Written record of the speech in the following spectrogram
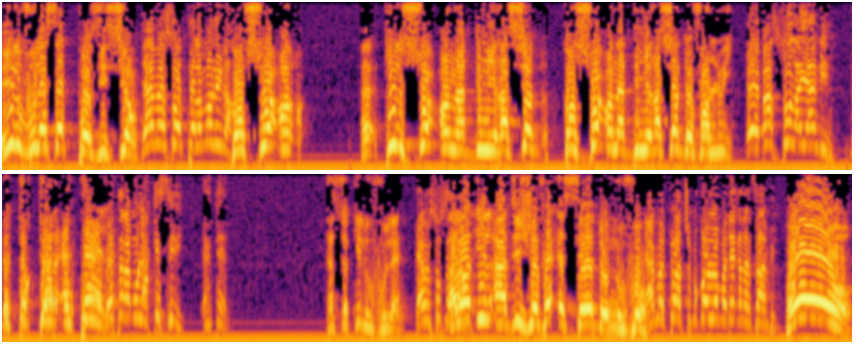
Il voulait cette position. Qu'on soit en, euh, qu'il soit en admiration, qu'on soit en admiration devant lui. Le docteur Intel. C'est ce qu'il voulait. Alors il a dit, je vais essayer de nouveau. Oh!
